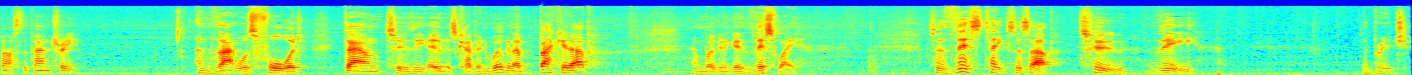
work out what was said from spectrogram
past the pantry, and that was forward down to the owner's cabin. We're going to back it up and we're going to go this way. So this takes us up to the, the bridge.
